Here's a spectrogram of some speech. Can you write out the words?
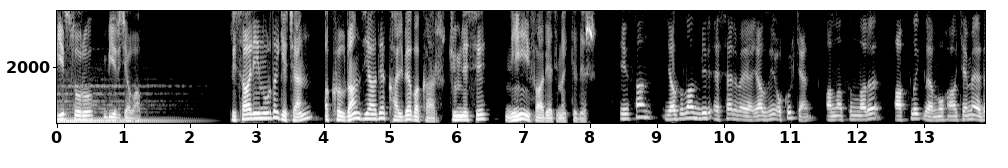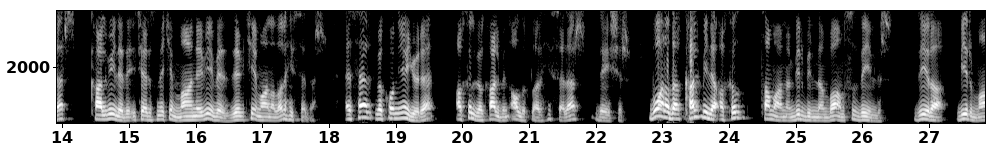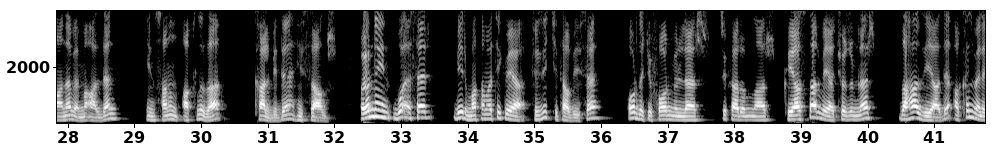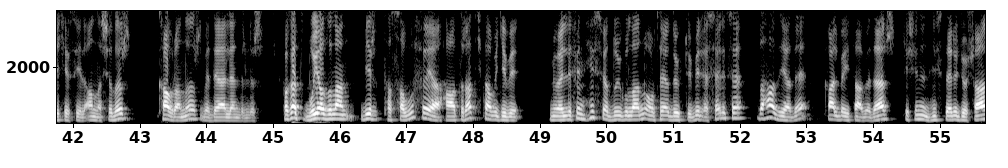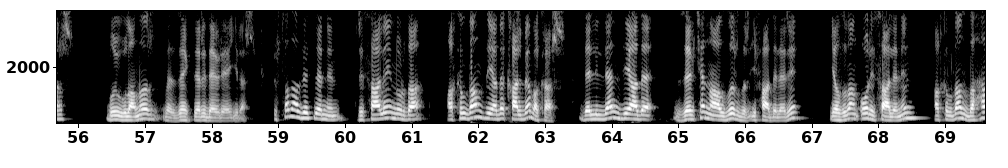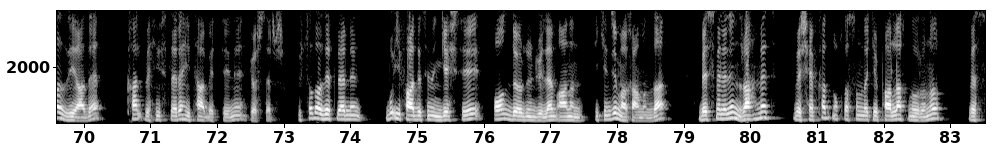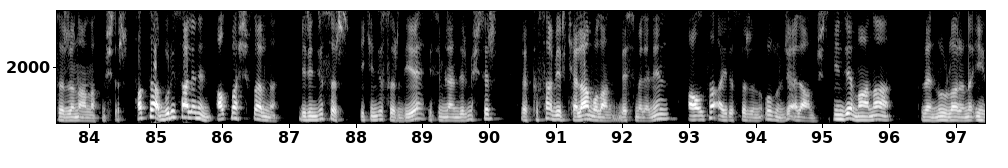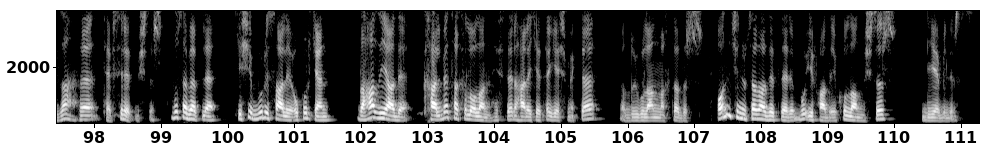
Bir soru, bir cevap. Risale-i Nur'da geçen akıldan ziyade kalbe bakar cümlesi neyi ifade etmektedir? İnsan yazılan bir eser veya yazıyı okurken anlatımları aklıyla muhakeme eder, kalbiyle de içerisindeki manevi ve zevki manaları hisseder. Eser ve konuya göre akıl ve kalbin aldıkları hisseler değişir. Bu arada kalp ile akıl tamamen birbirinden bağımsız değildir. Zira bir mana ve mealden insanın aklı da kalbi de hisse alır. Örneğin bu eser bir matematik veya fizik kitabı ise oradaki formüller, çıkarımlar, kıyaslar veya çözümler daha ziyade akıl melekesiyle anlaşılır, kavranır ve değerlendirilir. Fakat bu yazılan bir tasavvuf veya hatırat kitabı gibi müellifin his ve duygularını ortaya döktüğü bir eser ise daha ziyade kalbe hitap eder, kişinin hisleri coşar, duygulanır ve zevkleri devreye girer. Üstad Hazretlerinin Risale-i Nur'da akıldan ziyade kalbe bakar, delilden ziyade zevke nazırdır ifadeleri yazılan o risalenin akıldan daha ziyade kalp ve hislere hitap ettiğini gösterir. Üstad Hazretlerinin bu ifadesinin geçtiği 14. lem'anın ikinci makamında Besmele'nin rahmet ve şefkat noktasındaki parlak nurunu ve sırrını anlatmıştır. Hatta bu risalenin alt başlıklarını birinci sır, ikinci sır diye isimlendirmiştir ve kısa bir kelam olan Besmele'nin altı ayrı sırrını uzunca ele almıştır. İnce mana ve nurlarını izah ve tefsir etmiştir. Bu sebeple kişi bu risaleyi okurken daha ziyade kalbe takılı olan hisleri harekete geçmekte ve duygulanmaktadır. Onun için Üstad Hazretleri bu ifadeyi kullanmıştır diyebiliriz.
